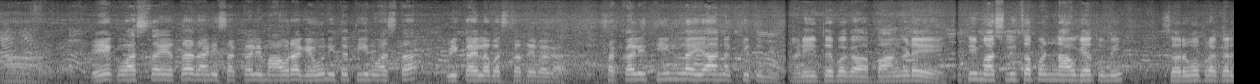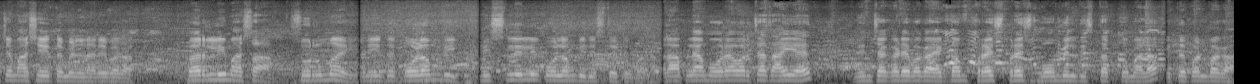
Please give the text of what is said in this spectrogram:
हां. एक वाजता येतात आणि सकाळी मावरा घेऊन इथं तीन वाजता विकायला बसतात ते बघा. सकाळी तीनला या नक्की तुम्ही. आणि इथे बघा बांगडे. किती मासलीचं पण नाव घ्या तुम्ही. सर्व प्रकारचे मासे इथे मिळणार आहे बघा. कर्ली मासा सुरमई आणि इथे कोळंबी मिसलेली कोळंबी दिसते तुम्हाला. तर आपल्या मोऱ्यावरच्याच आई आहेत. ज्यांच्याकडे बघा एकदम फ्रेश फ्रेश बोंबील दिसतात तुम्हाला. इथे पण बघा.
